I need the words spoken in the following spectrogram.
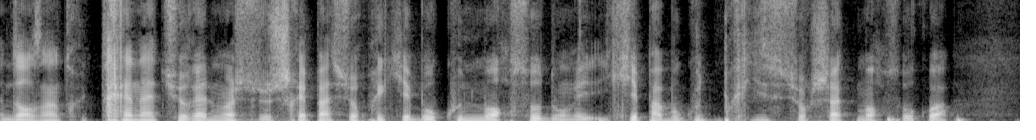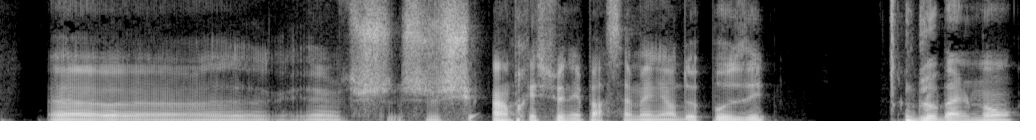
dans un truc très naturel. Moi, je, je serais pas surpris qu'il y ait beaucoup de morceaux, dont les... qu'il n'y ait pas beaucoup de prises sur chaque morceau, quoi. Euh, euh, je, suis impressionné par sa manière de poser. Globalement,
